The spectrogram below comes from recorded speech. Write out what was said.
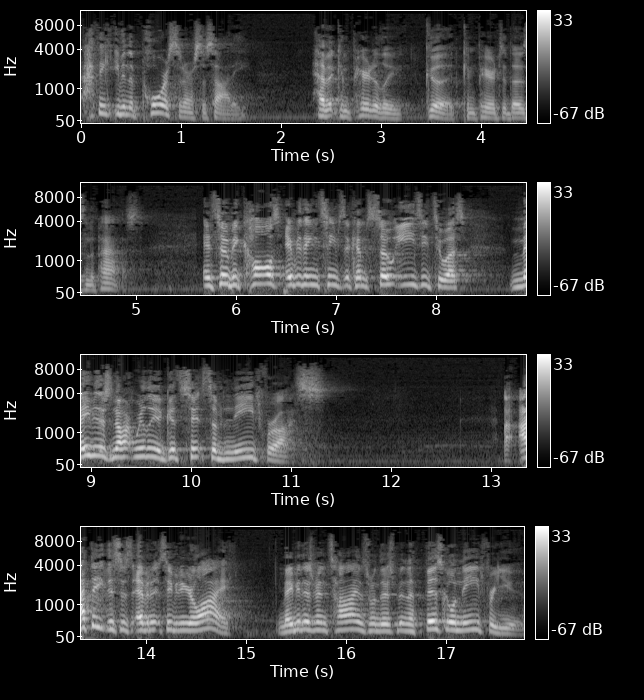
I think even the poorest in our society have it comparatively good compared to those in the past. And so because everything seems to come so easy to us, maybe there's not really a good sense of need for us. I think this is evidence even in your life. Maybe there's been times when there's been a physical need for you.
